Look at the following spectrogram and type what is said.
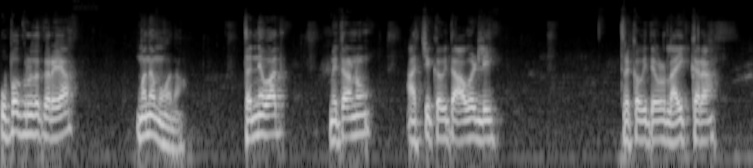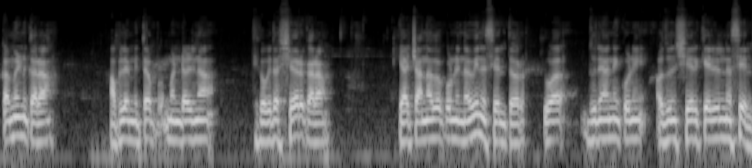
उपकृत करया मनमोहना. धन्यवाद. मित्रांनो आजची कविता आवडली तर कवितेवर लाईक करा कमेंट करा. आपल्या मित्रमंडळींना ही कविता शेअर करा. या चॅनलवर कोणी नवीन असेल तर किंवा जुन्याने कोणी अजून शेअर केलेले नसेल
